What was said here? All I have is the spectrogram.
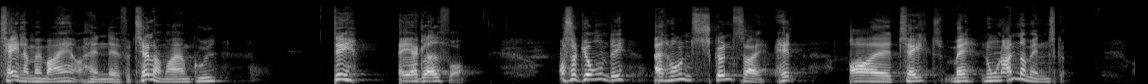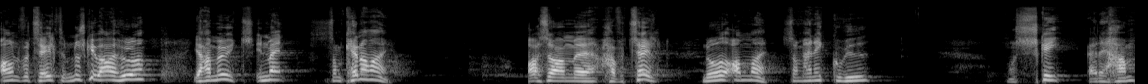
taler med mig, og han øh, fortæller mig om Gud, det er jeg glad for. Og så gjorde hun det, at hun skyndte sig hen og øh, talte med nogle andre mennesker. Og hun fortalte dem, nu skal I bare høre, jeg har mødt en mand, som kender mig, og som øh, har fortalt noget om mig, som han ikke kunne vide. Måske er det ham,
